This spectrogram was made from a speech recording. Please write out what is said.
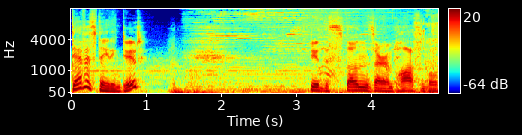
Devastating, dude. Dude, the stuns are impossible.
